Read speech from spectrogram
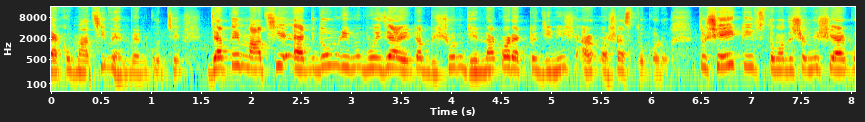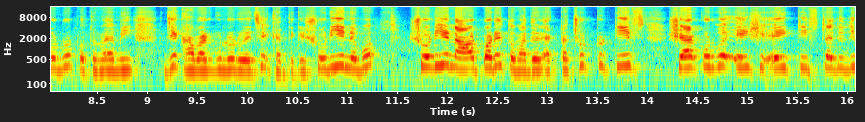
দেখো মাছি ভ্যান ভ্যান করছে। যাতে মাছি একদম রিমুভ হয়ে যায়, আর এটা ভীষণ ঘেন্নাকর একটা জিনিস আর অস্বাস্থ্যকর তো সেই টিপস তোমাদের সঙ্গে শেয়ার করব। প্রথমে আমি যে খাবারগুলো রয়েছে এখান থেকে সরিয়ে নেব। সরিয়ে নেওয়ার পরে তোমাদের একটা ছোট্ট টিপস শেয়ার করব। এই এই টিপসটা যদি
